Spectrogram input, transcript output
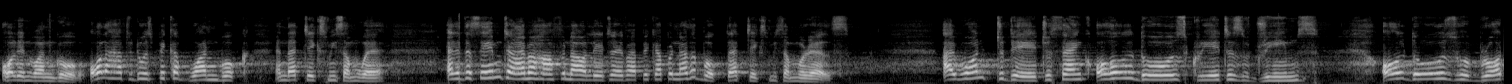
all in one go. All I have to do is pick up one book, and that takes me somewhere. And at the same time, a half an hour later, if I pick up another book, that takes me somewhere else. I want today to thank all those creators of dreams, all those who brought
